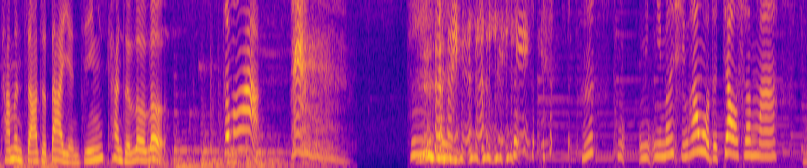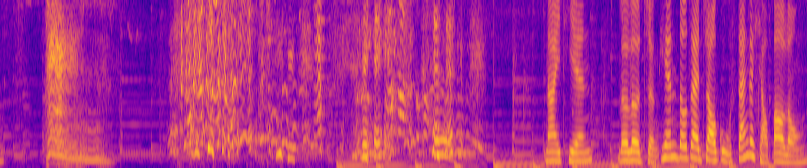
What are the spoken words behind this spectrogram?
他们眨着大眼睛看着乐乐，怎么啦？你们喜欢我的叫声吗？那一天，乐乐整天都在照顾三个小暴龙。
